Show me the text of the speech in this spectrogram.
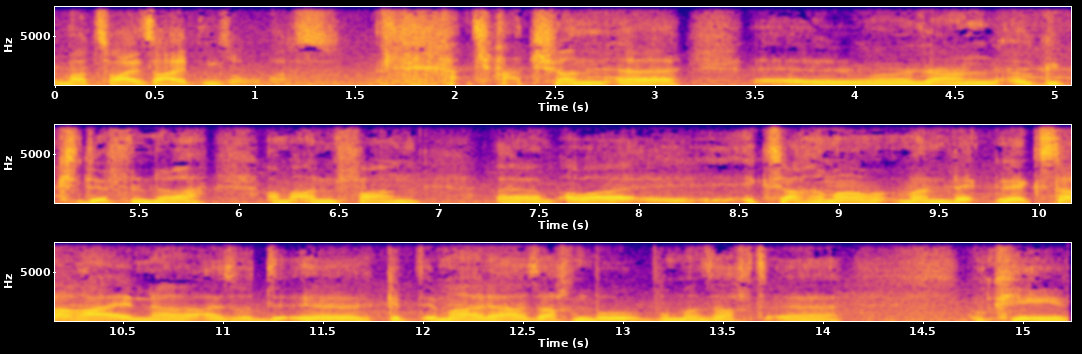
immer zwei Seiten sowas. Hat, hat schon, äh, äh, man sagen, gekniffener am Anfang. Ähm, aber ich sage immer, man wächst da rein. Ne? Also äh, gibt immer da Sachen, wo, wo man sagt, äh, okay,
